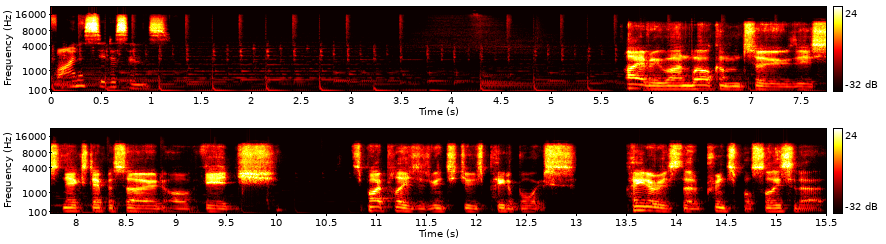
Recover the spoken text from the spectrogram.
finest citizens. Hi, everyone. Welcome to this next episode of Edge. It's my pleasure to introduce Peter Boyce. Peter is the principal solicitor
